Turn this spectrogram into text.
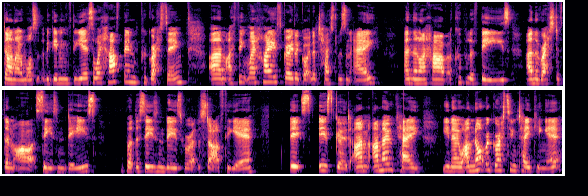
than I was at the beginning of the year. So I have been progressing. Um, I think my highest grade I got in a test was an A and then I have a couple of Bs and the rest of them are Cs and Ds but the and Ds were at the start of the year. It's it's good. I'm I'm okay. You know, I'm not regretting taking it,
